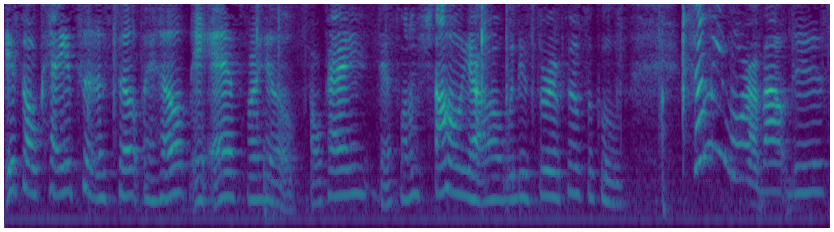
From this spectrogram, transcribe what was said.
It's okay to accept help and ask for help, okay? That's what I'm showing y'all with this Three of Pentacles. Tell me more about this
